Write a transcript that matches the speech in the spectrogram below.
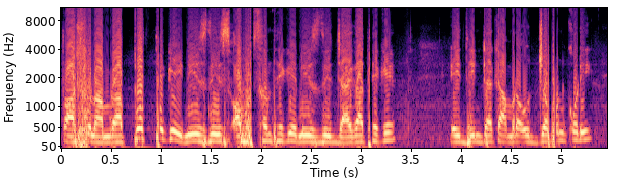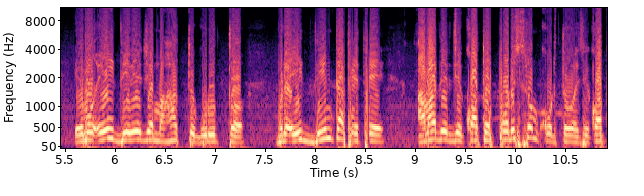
তো আসুন আমরা প্রত্যেকেই নিজ নিজ অবস্থান থেকে, নিজ নিজ জায়গা থেকে এই দিনটাকে আমরা উদযাপন করি এবং এই দিনের যে মাহাত্ম গুরুত্ব বলে এই দিনটা পেতে আমাদের যে কত পরিশ্রম করতে হয়েছে, কত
